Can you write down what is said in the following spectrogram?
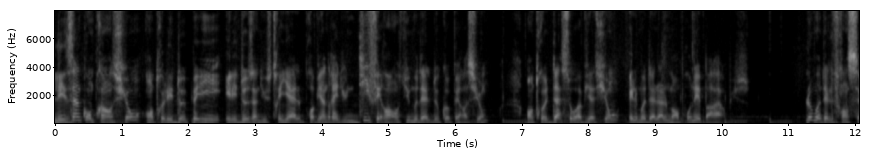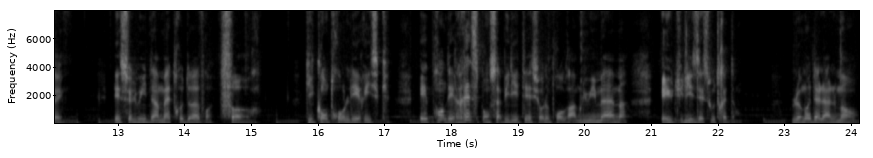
les incompréhensions entre les deux pays et les deux industriels proviendraient d'une différence du modèle de coopération entre Dassault Aviation et le modèle allemand prôné par Airbus. Le modèle français est celui d'un maître d'œuvre fort, qui contrôle les risques et prend des responsabilités sur le programme lui-même et utilise des sous-traitants. Le modèle allemand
